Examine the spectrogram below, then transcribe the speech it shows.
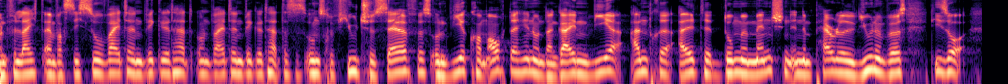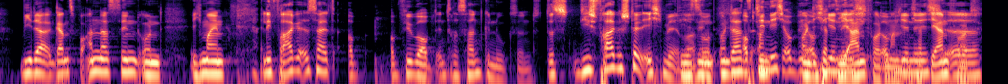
und vielleicht einfach sich so weiterentwickelt hat und weiterentwickelt hat, dass es unsere Future Self ist und wir kommen auch dahin und dann guiden wir andere alte, dumme Menschen in einem Parallel Universe, die so wieder ganz woanders sind und ich meine, Die Frage ist halt, ob, ob wir überhaupt interessant genug sind. Das, die Frage stelle ich mir immer. sind- so. und das- ob die und- nicht, ob, und ob ich hab hier die nicht, Antwort, ob Mann. hier Ich nicht die Antwort.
